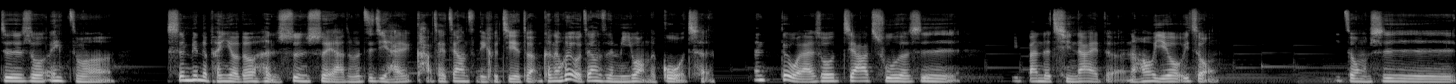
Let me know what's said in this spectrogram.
就是说，哎，怎么？身边的朋友都很顺遂啊，怎么自己还卡在这样子的一个阶段？可能会有这样子的迷惘的过程。但对我来说，家除了是一般的亲爱的，然后也有一种一种是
